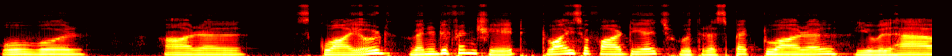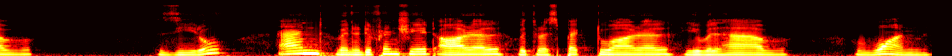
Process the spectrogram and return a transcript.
over RL squared. When you differentiate twice of RTH with respect to RL, you will have 0. And when you differentiate RL with respect to RL, you will have 1.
